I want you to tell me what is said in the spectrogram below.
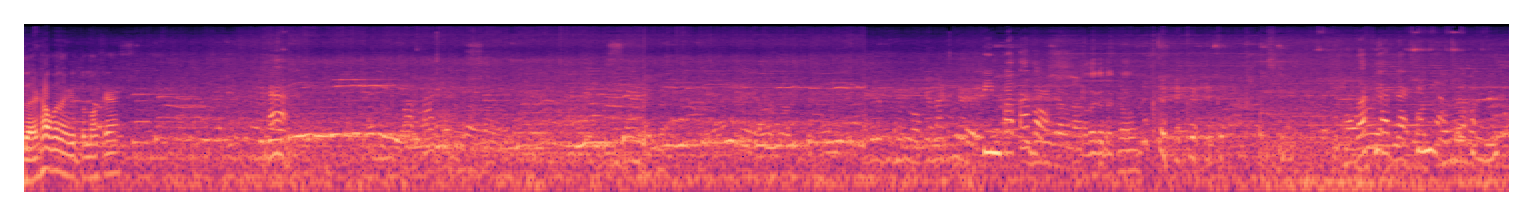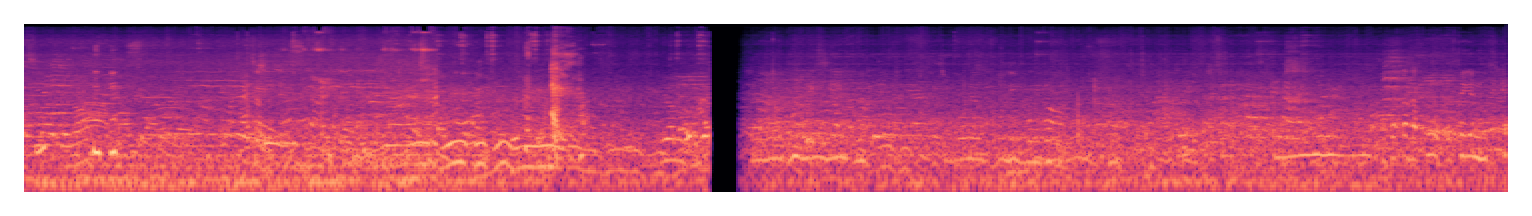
দেখাবো নাকি তোমাকে? হ্যাঁ। তিন পাতা দশ দাদাকে দেখাও। দাদা কি আর দেখেনি আমি যখন নিচ্ছি। থেকে নিচ্ছি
